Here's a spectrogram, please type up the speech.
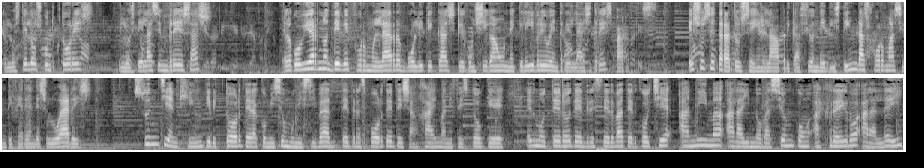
¿De los de los conductores? ¿De los de las empresas? 利益之间的 El gobierno debe formular políticas que consigan un equilibrio entre las tres partes. Eso se traduce en la aplicación de distintas formas en diferentes lugares. Sun Jianping, director de la Comisión Municipal de Transporte de Shanghai, manifestó que el modelo de reserva del coche anima a la innovación con arreglo a la ley.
